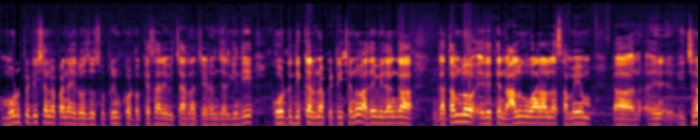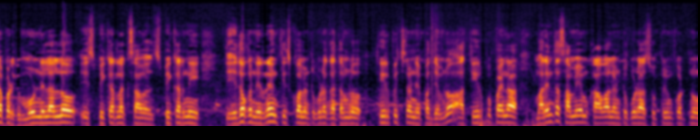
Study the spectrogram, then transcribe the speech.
మూడు పిటిషన్ల పైన ఈరోజు సుప్రీంకోర్టు ఒకేసారి విచారణ చేయడం జరిగింది. కోర్టు ధిక్కరణ పిటిషను అదేవిధంగా గతంలో ఏదైతే నాలుగు వారాల సమయం ఇచ్చినప్పటికీ మూడు నెలల్లో ఈ స్పీకర్లకు స- స్పీకర్ని ఏదో ఒక నిర్ణయం తీసుకోవాలంటూ కూడా గతంలో తీర్పు ఇచ్చిన నేపథ్యంలో ఆ తీర్పు పైన మరింత సమయం కావాలంటూ కూడా సుప్రీంకోర్టును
